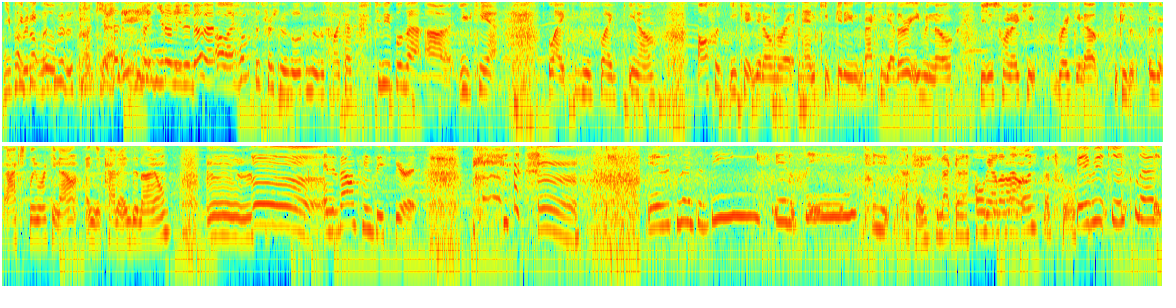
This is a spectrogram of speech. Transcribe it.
you probably don't listen to this podcast you don't need to know that Oh, I hope this person is listening to this podcast. Two people that uh, you can't, like, just like you know, also you can't get over it and keep getting back together, even though you just want to keep breaking up because it isn't actually working out and you're kind of in denial. Mm. And the Valentine's Day spirit. If it's meant to be, it'll be. Okay, you're not gonna help me out on that one. That's cool. baby just let it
